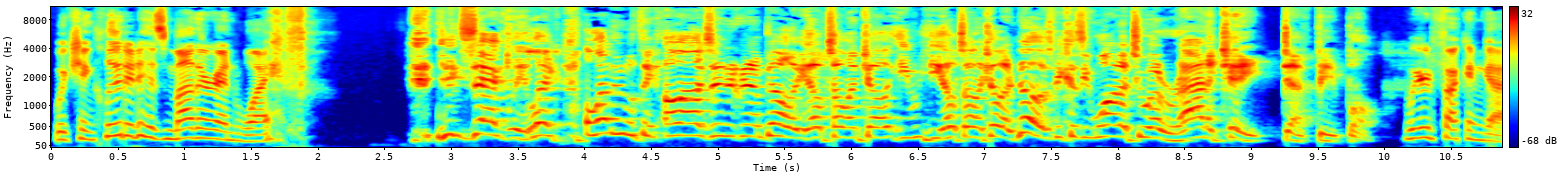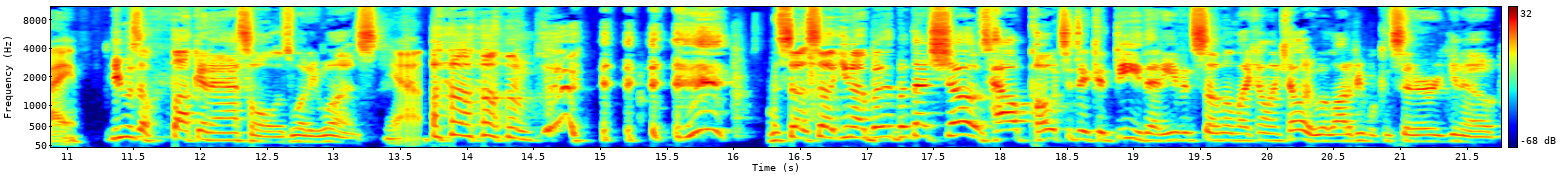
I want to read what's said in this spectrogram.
which included his mother and wife. Exactly. Like a lot of people think, oh, Alexander Graham Bell, he helped Helen Keller. He, he helped Helen Keller. No, it's because he wanted to eradicate deaf people. Weird fucking guy. He was a fucking asshole, is what he was. Yeah. Um, so, so you know, but but that shows how potent it could be that even someone like Helen Keller, who a lot of people consider, you know,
